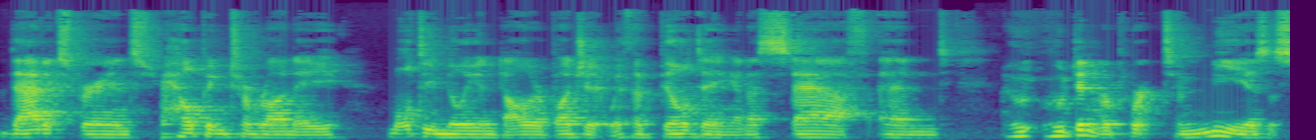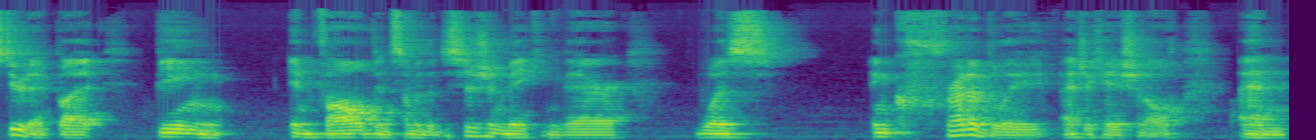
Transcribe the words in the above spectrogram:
that experience helping to run a multi-million dollar budget with a building and a staff and who, who didn't report to me as a student, but being involved in some of the decision making there was incredibly educational and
